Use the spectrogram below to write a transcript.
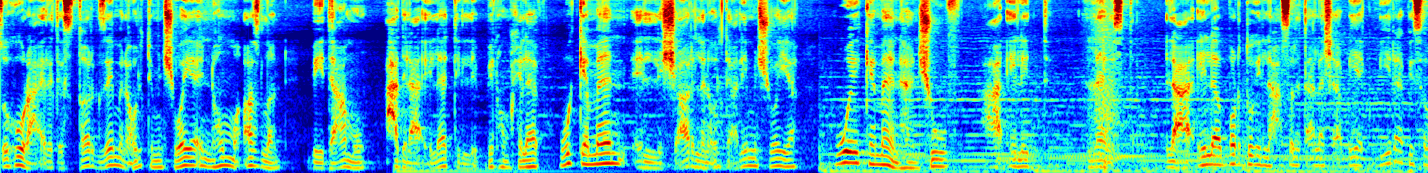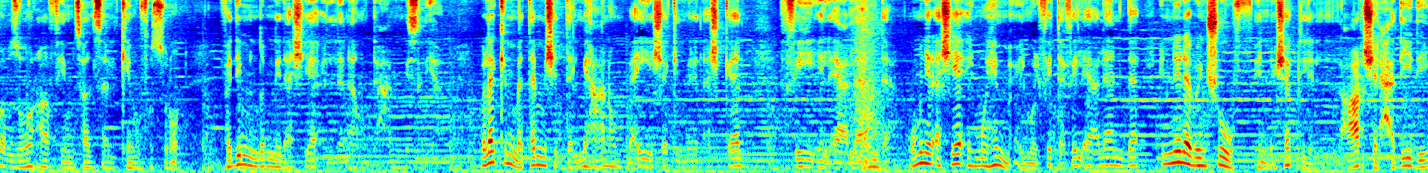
ظهور عائلة ستارك زي ما أنا قلت من شوية إن هم أصلا بيدعموا أحد العائلات اللي بينهم خلاف وكمان الشعار اللي أنا قلت عليه من شوية وكمان هنشوف عائلة لانستر. العائلة برضو اللي حصلت على شعبية كبيرة بسبب ظهورها في مسلسل Game of Thrones فدي من ضمن الأشياء اللي أنا متحمس ليها. ولكن ما تمش التلميح عنهم بأي شكل من الأشكال في الإعلان ده. ومن الأشياء المهمة الملفتة في الإعلان ده إننا بنشوف إن شكل العرش الحديدي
